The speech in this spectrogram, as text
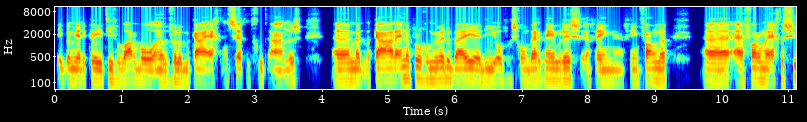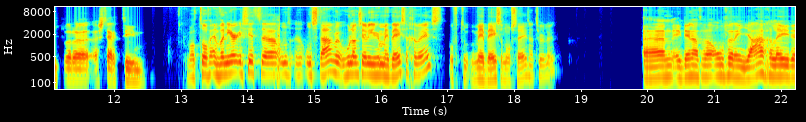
Ik ben meer de creatieve warboel en we vullen elkaar echt ontzettend goed aan. Dus uh, met elkaar en de programmeur erbij, uh, die overigens gewoon werknemer is en geen, geen founder, vormen we echt een super sterk team. Wat tof. En wanneer is dit ontstaan? Hoe lang zijn jullie hiermee bezig geweest? Of mee bezig nog steeds natuurlijk? Um, ik denk dat we ongeveer een jaar geleden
